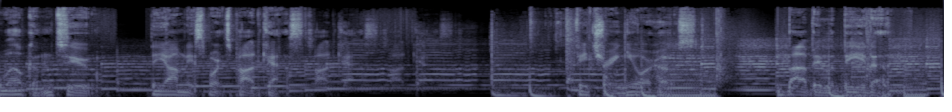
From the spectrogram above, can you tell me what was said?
Welcome to the Omni Sports Podcast. Podcast. Podcast. Featuring your host, Bobby Labida.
